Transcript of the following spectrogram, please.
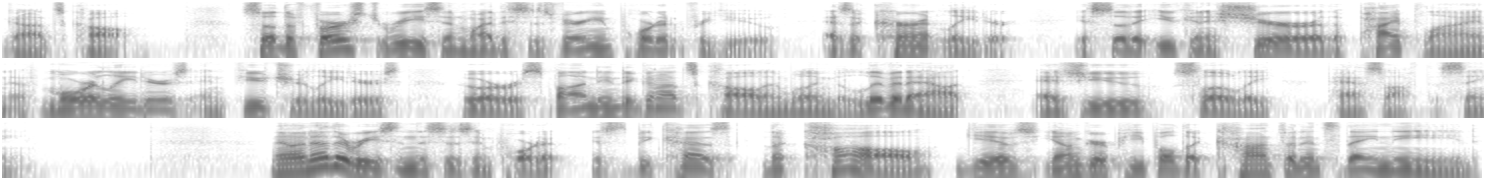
God's call. So, the first reason why this is very important for you as a current leader is so that you can assure the pipeline of more leaders and future leaders who are responding to God's call and willing to live it out as you slowly pass off the scene. Now, another reason this is important is because the call gives younger people the confidence they need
